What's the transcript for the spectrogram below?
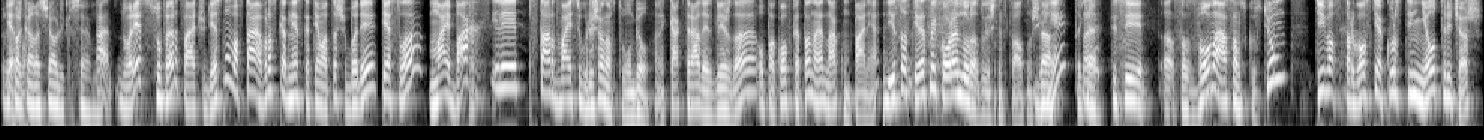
Преди това караше Audi Q7. А, добре, супер, това е чудесно. В тая връзка днеска темата ще бъде Тесла, Майбах или стар 20 годишен автомобил. Нали, как трябва да изглежда опаковката на една компания. Ние с тебе сме коренно различни в това отношение. Да, така е. Ти си а, с вълна, аз съм с костюм. Ти в търговския курс ти не отричаш,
